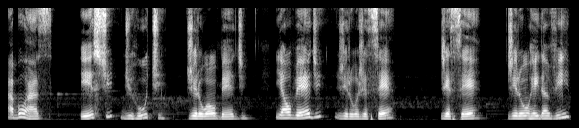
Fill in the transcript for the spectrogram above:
a Boaz. Este, de Ruth, gerou a Obed, e a Obed gerou a Jessé. Jessé gerou o rei Davi,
